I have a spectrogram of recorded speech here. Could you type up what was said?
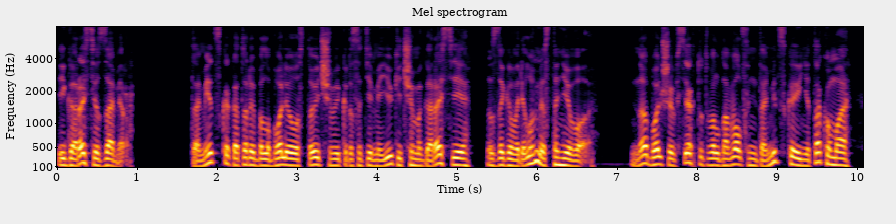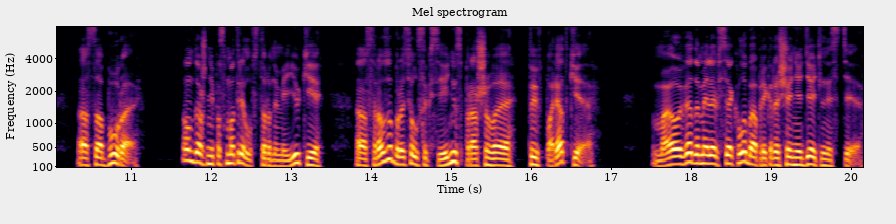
и Гараси замер. Тамицка, который был более устойчивый к красоте Миюки, чем и Гараси, заговорил вместо него. Но больше всех тут волновался не Тамицка и не Такума, а Сабура. Он даже не посмотрел в сторону Миюки, а сразу бросился к Сиене, спрашивая «Ты в порядке?» «Мы уведомили все клубы о прекращении деятельности.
